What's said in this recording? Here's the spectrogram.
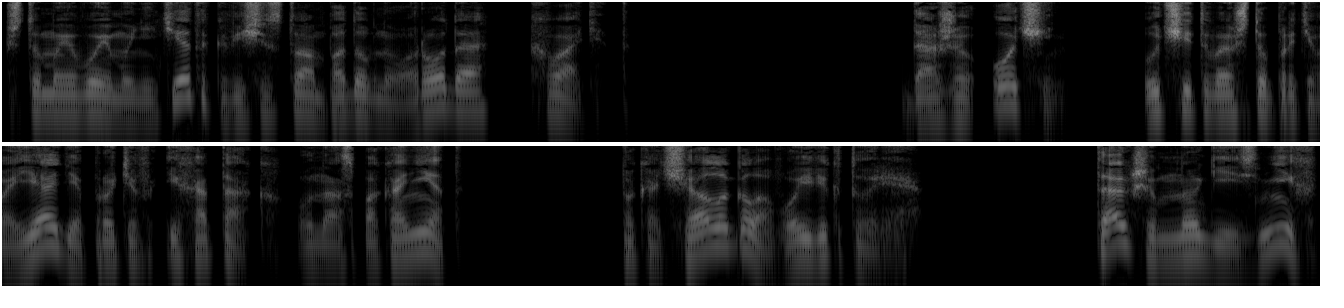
что моего иммунитета к веществам подобного рода хватит. Даже очень, учитывая, что противоядия против их атак у нас пока нет. Покачала головой Виктория. Также многие из них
